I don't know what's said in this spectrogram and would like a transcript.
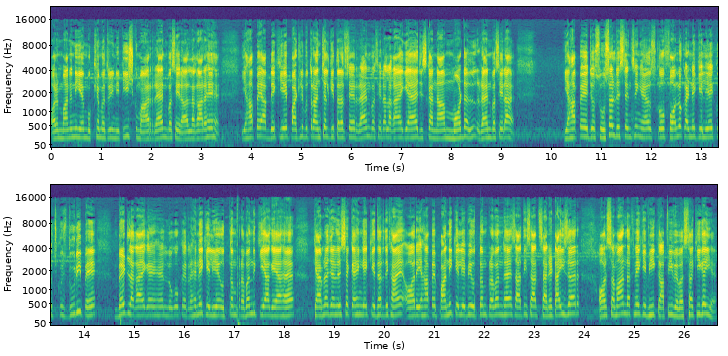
और माननीय मुख्यमंत्री नीतीश कुमार रैन बसेरा लगा रहे हैं। यहाँ पे आप देखिए पाटलिपुत्र अंचल की तरफ़ से रैन बसेरा लगाया गया है, जिसका नाम मॉडल रैन बसेरा है। यहाँ पे जो सोशल डिस्टेंसिंग है, उसको फॉलो करने के लिए कुछ कुछ दूरी पे बेड लगाए गए हैं, लोगों के रहने के लिए उत्तम प्रबंध किया गया है। कैमरा जर्नलिस्ट से कहेंगे कि इधर दिखाएँ और यहाँ पे पानी के लिए भी उत्तम प्रबंध है, साथ ही साथ सैनिटाइज़र और सामान रखने की भी काफ़ी व्यवस्था की गई है।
